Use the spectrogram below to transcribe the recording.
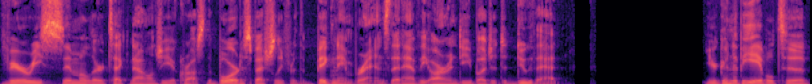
very similar technology across the board, especially for the big name brands that have the R&D budget to do that. You're going to be able to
